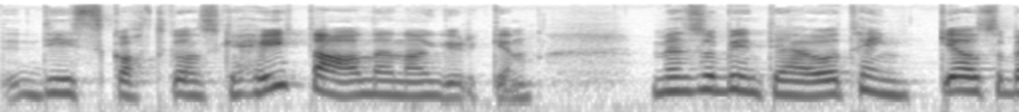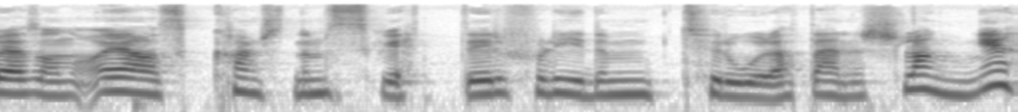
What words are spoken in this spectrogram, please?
de skatt ganske høyt da, av denne agurken. Men så begynte jeg jo å tenke, og så ble jeg sånn Å ja, kanskje de skvetter fordi de tror at det er en slange.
